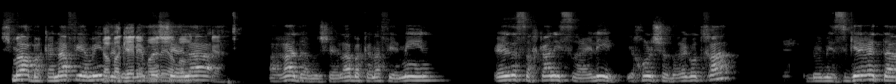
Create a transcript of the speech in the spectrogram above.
שמע, בכנף ימין זה באמת שאלה... ארד, אבל שאלה בכנף ימין, איזה שחקן ישראלי יכול לשדרג אותך במסגרת ה...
